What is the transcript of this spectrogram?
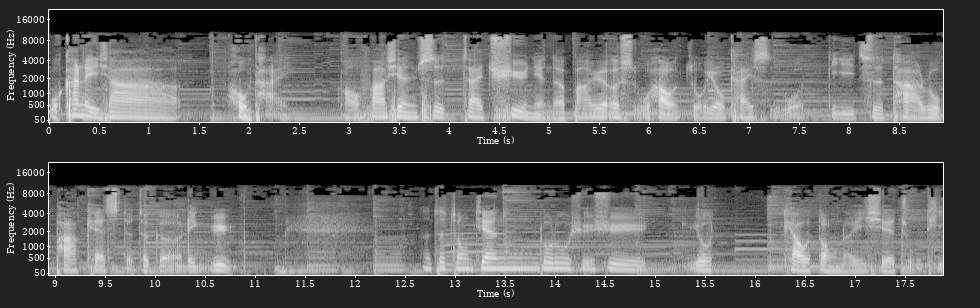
我看了一下后台。然后发现是在去年的八月二十五号左右开始，我第一次踏入 podcast 的这个领域。那这中间陆陆续续又跳动了一些主题。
